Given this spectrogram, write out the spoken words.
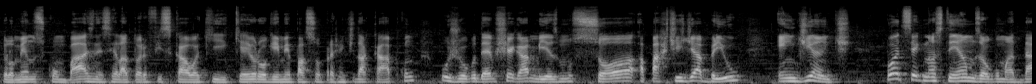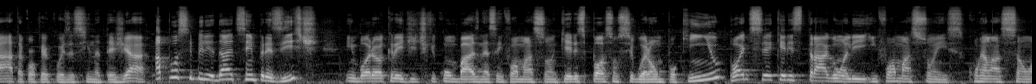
pelo menos com base nesse relatório fiscal aqui que a Eurogamer passou pra gente da Capcom, o jogo deve chegar mesmo só a partir de abril em diante. Pode ser que nós tenhamos alguma data, qualquer coisa assim na TGA? A possibilidade sempre existe, embora eu acredite que com base nessa informação aqui eles possam segurar um pouquinho. Pode ser que eles tragam ali informações com relação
